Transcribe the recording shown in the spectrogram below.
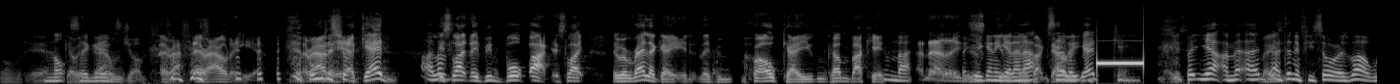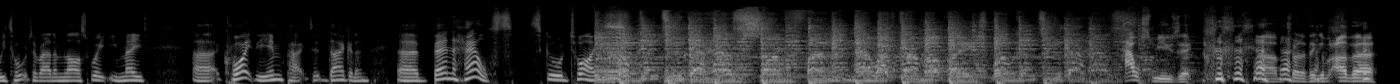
Oh dear. Not Going so good. down, John. They're out, they're out of here. They're out of here again. Love It's like they've been brought back. It's like they were relegated and they've been okay. You can come back in. Come back. And now they're but you're going to get an go absolute. But yeah, I, mean, I, I don't know if you saw as well. We talked about him last week. He made uh, quite the impact at Dagenham. Uh, ben House scored twice. house music. uh, I'm trying to think of other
